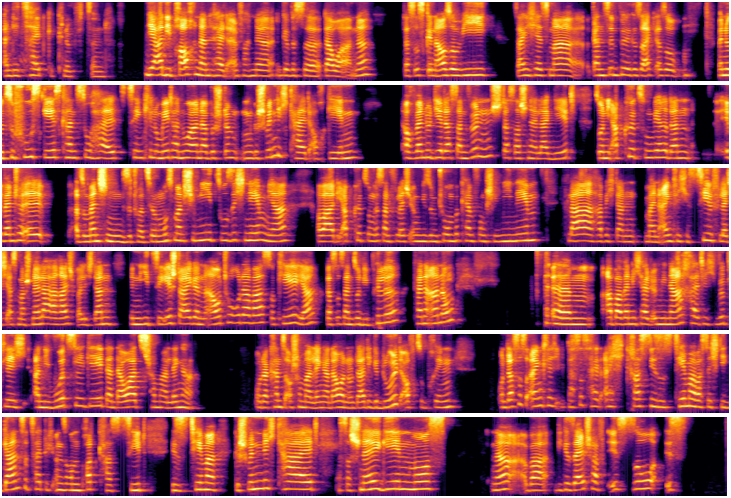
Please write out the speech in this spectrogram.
an die Zeit geknüpft sind. Ja, die brauchen dann halt einfach eine gewisse Dauer. Ne? Das ist genauso wie, sage ich jetzt mal ganz simpel gesagt, also wenn du zu Fuß gehst, kannst du halt zehn Kilometer nur in einer bestimmten Geschwindigkeit auch gehen, auch wenn du dir das dann wünschst, dass das schneller geht. So, die Abkürzung wäre dann eventuell, also manchen Situationen muss man Chemie zu sich nehmen, ja, aber die Abkürzung ist dann vielleicht irgendwie Symptombekämpfung, Chemie nehmen. Klar habe ich dann mein eigentliches Ziel vielleicht erstmal schneller erreicht, weil ich dann in ein ICE steige, in ein Auto oder was. Okay, ja, das ist dann so die Pille, keine Ahnung. Ähm, aber wenn ich halt irgendwie nachhaltig wirklich an die Wurzel gehe, dann dauert es schon mal länger. Oder kann es auch schon mal länger dauern. Und da die Geduld aufzubringen, und das ist eigentlich, das ist halt echt krass, dieses Thema, was sich die ganze Zeit durch unseren Podcast zieht. Dieses Thema Geschwindigkeit, dass das schnell gehen muss. Ne? Aber die Gesellschaft ist so, ist,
